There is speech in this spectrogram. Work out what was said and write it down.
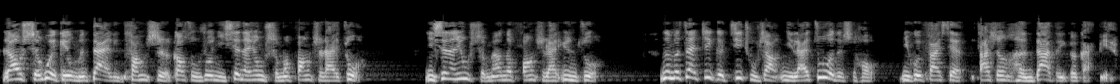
然后神会给我们带领方式，告诉我说你现在用什么方式来做，你现在用什么样的方式来运作。那么在这个基础上你来做的时候，你会发现发生很大的一个改变。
